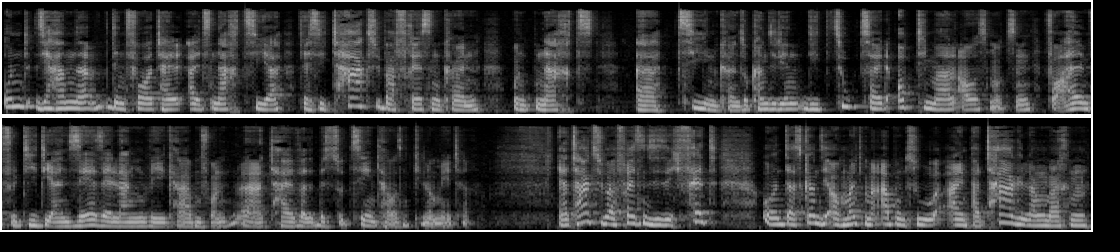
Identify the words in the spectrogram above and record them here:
Und sie haben den Vorteil als Nachtzieher, dass sie tagsüber fressen können und nachts äh, ziehen können. So können sie den, die Zugzeit optimal ausnutzen, vor allem für die, die einen sehr, sehr langen Weg haben von äh, teilweise bis zu 10.000 Kilometer. Ja, tagsüber fressen sie sich Fett und das können sie auch manchmal ab und zu ein paar Tage lang machen.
